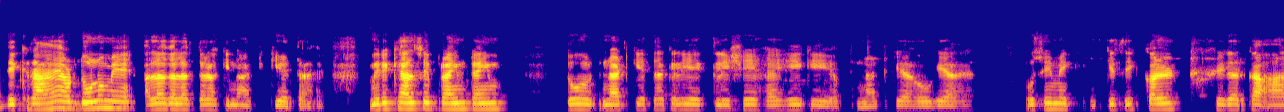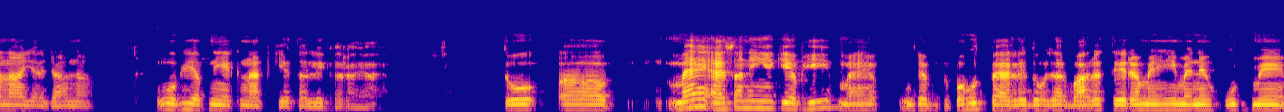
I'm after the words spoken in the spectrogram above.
दिख रहा है और दोनों में अलग अलग तरह की नाटकीयता है। मेरे ख्याल से प्राइम टाइम तो नाटकीयता के लिए एक क्लिशे है ही कि अब नाटकीय हो गया है। उसी में किसी कल्ट फिगर का आना या जाना वो भी अपनी एक नाटकीयता लेकर आया है। तो आ, मैं ऐसा नहीं है कि अभी मैं जब बहुत पहले 2012-13 में ही मैंने हुड में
